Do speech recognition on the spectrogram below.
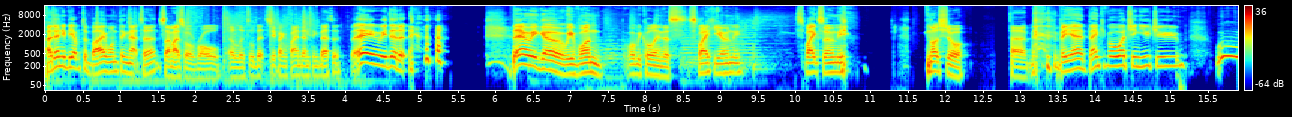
I'd only be able to buy one thing that turn, so I might as well roll a little bit, see if I can find anything better. But hey, we did it! there we go! We've won, what are we calling this? Spiky only? Spikes only? Not sure. Um, but yeah, thank you for watching YouTube. Woo!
